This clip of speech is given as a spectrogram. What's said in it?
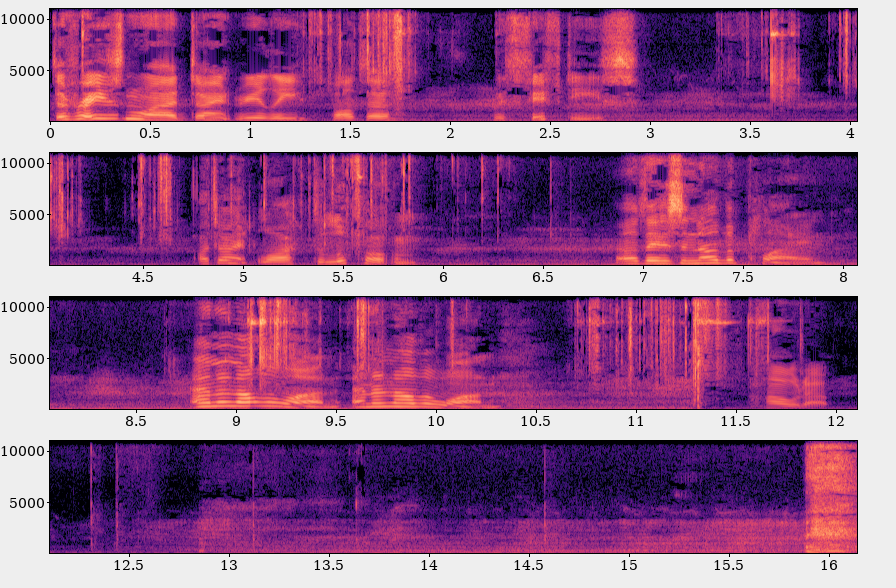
the reason why I don't really bother with 50s, I don't like the look of them. Oh, there's another plane. And another one. And another one. Hold up.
